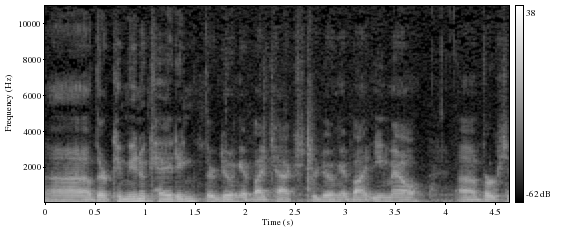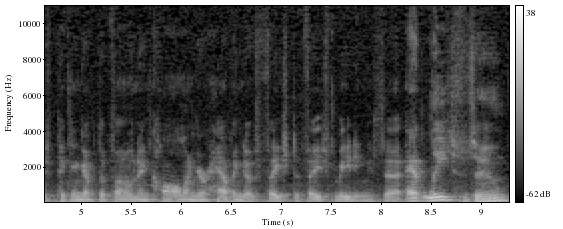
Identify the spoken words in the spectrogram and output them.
uh, they're communicating, they're doing it by text, they're doing it by email. Uh, versus picking up the phone and calling or having those face-to-face meetings. Uh, at least Zoom,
